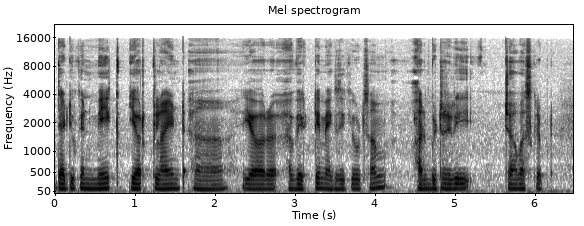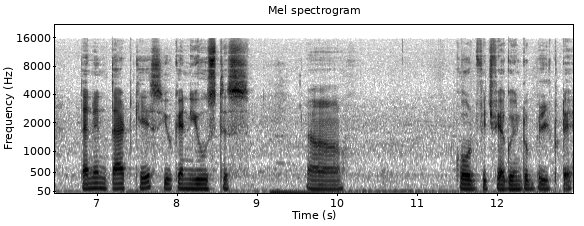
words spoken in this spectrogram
that you can make your client uh, your uh, victim execute some arbitrary javascript. Then in that case you can use this uh, code which we are going to build today.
